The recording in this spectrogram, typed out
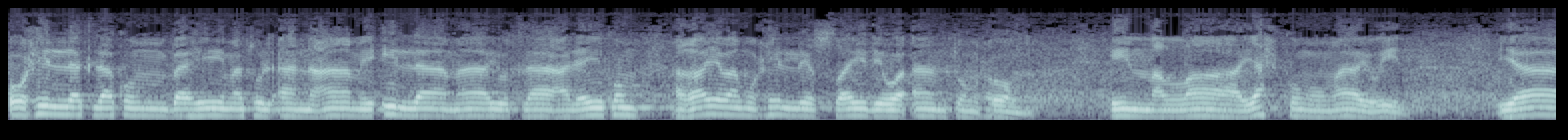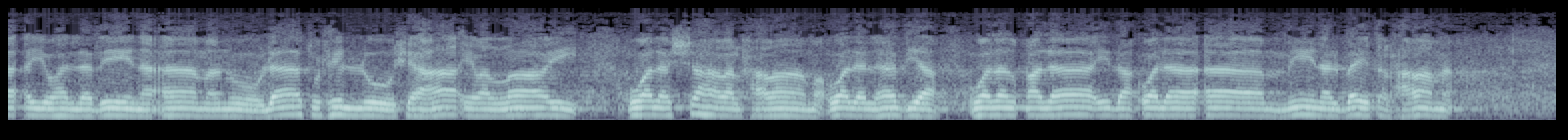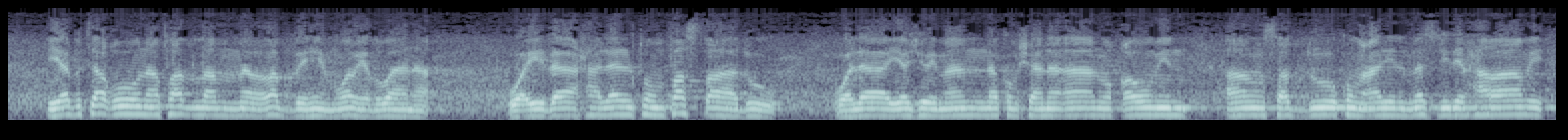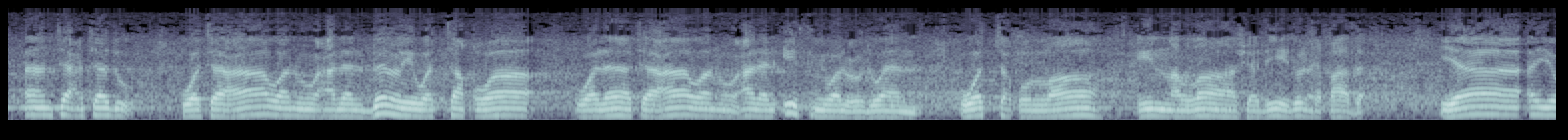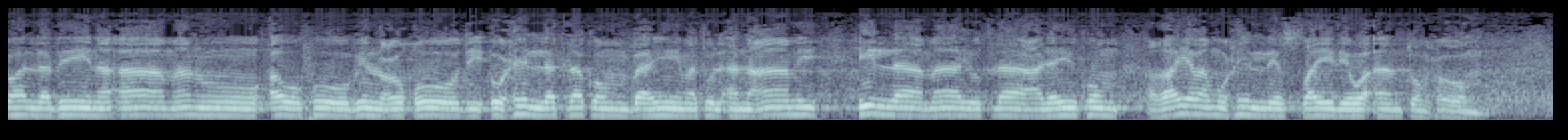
أحلت لكم بهيمة الأنعام إلا ما يتلى عليكم غير محل الصيد وأنتم حرم إن الله يحكم ما يريد. يا أيها الذين آمنوا لا تحلوا شعائر الله ولا الشهر الحرام ولا الهدي ولا القلائد ولا آمين البيت الحرام. يبتغون فضلا من ربهم ورضوانا. وإذا حللتم فاصطادوا. ولا يجرمنكم شنآن قوم أن صدوكم عن المسجد الحرام أن تعتدوا. وتعاونوا على البر والتقوى ولا تعاونوا على الإثم والعدوان. واتقوا الله إن الله شديد العقاب. يا أيها الذين آمنوا أوفوا بالعقود. أحلت لكم بهيمة الأنعام إلا ما يتلى عليكم غير محل الصيد وأنتم حرم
